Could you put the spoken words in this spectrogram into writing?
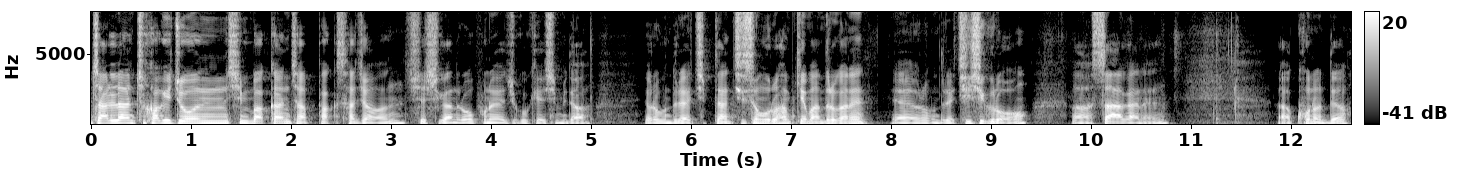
잘난 척하기 좋은 신박한 잡학 사전 실시간으로 보내주고 계십니다. 여러분들의 집단 지성으로 함께 만들어가는 예, 여러분들의 지식으로 어, 쌓아가는 어, 코너인데요.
